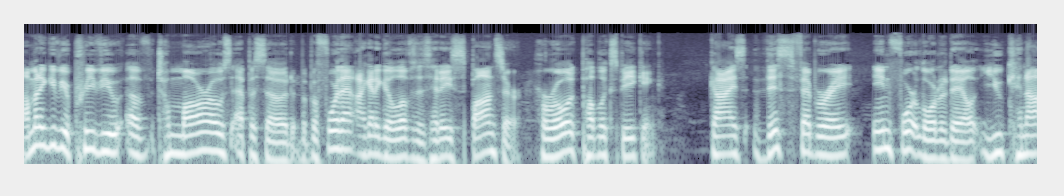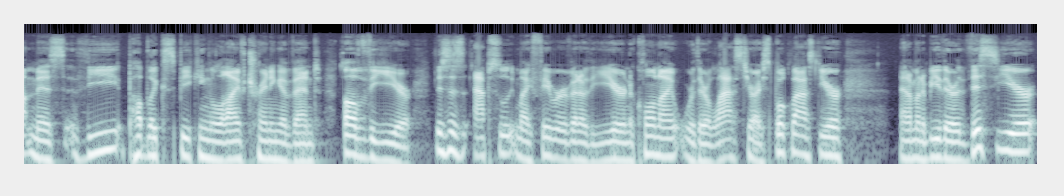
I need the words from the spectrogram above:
I'm going to give you a preview of tomorrow's episode, but before that, I got to give love to today's sponsor, Heroic Public Speaking. Guys, this February in Fort Lauderdale, you cannot miss the public speaking live training event of the year. This is absolutely my favorite event of the year. Nicole and I were there last year. I spoke last year, and I'm going to be there this year.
